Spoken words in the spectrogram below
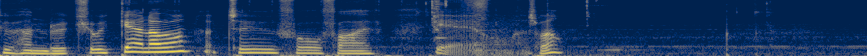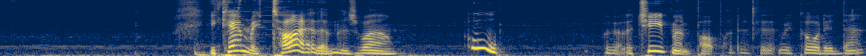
two hundred. Should we get another one? Two, four, five. Yeah, as well. You can retire them as well. Ooh, We've got achievement pop. I don't think recorded that.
